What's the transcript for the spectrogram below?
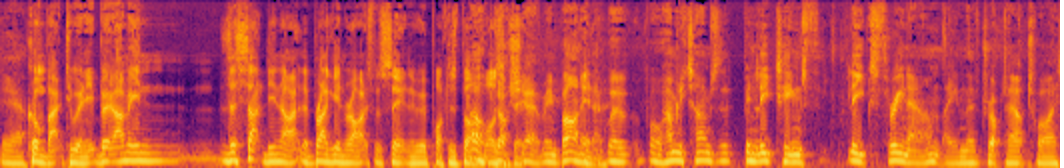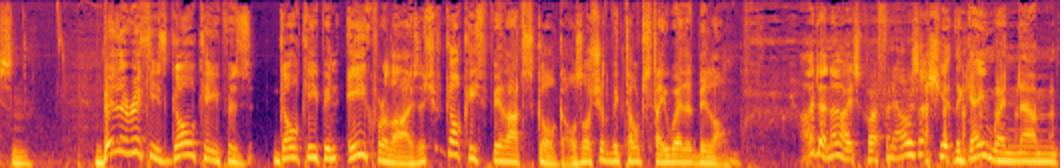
Yeah. come back to win it. But I mean, the Saturday night, the bragging rights was certainly with Potter's Bar, Oh wasn't gosh, it? yeah. I mean, Barnet. Were, well, how many times have been league teams? Leagues three now, haven't they? And they've dropped out twice. And Billericay's goalkeepers goalkeeping equaliser. Should goalkeepers be allowed to score goals, or should they be told to stay where they belong? I don't know. It's quite funny. I was actually at the game when um,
